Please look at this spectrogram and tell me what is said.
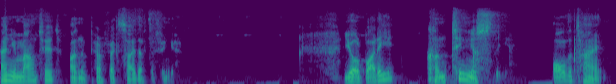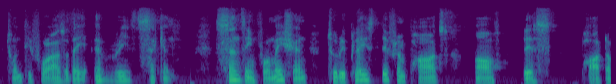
And you mount it on the perfect side of the finger. Your body continuously, all the time, 24 hours a day, every second, sends information to replace different parts of this part of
